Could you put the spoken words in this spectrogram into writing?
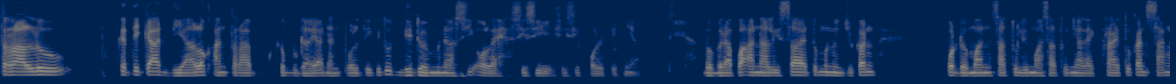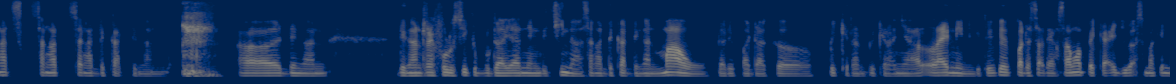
terlalu ketika dialog antara kebudayaan dan politik itu didominasi oleh sisi sisi politiknya. Beberapa analisa itu menunjukkan pedoman 151-nya Lekra itu kan sangat sangat sangat dekat dengan uh, dengan dengan revolusi kebudayaan yang di Cina sangat dekat dengan Mao daripada ke pikiran-pikirannya Lenin gitu. Itu pada saat yang sama PKI juga semakin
